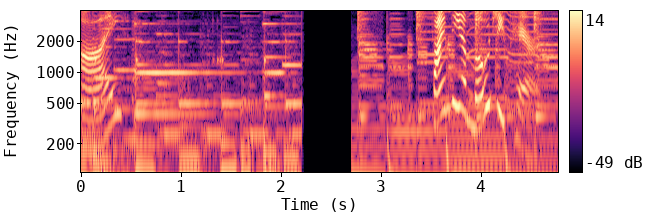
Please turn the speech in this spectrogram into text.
Eye? Find the emoji pair.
